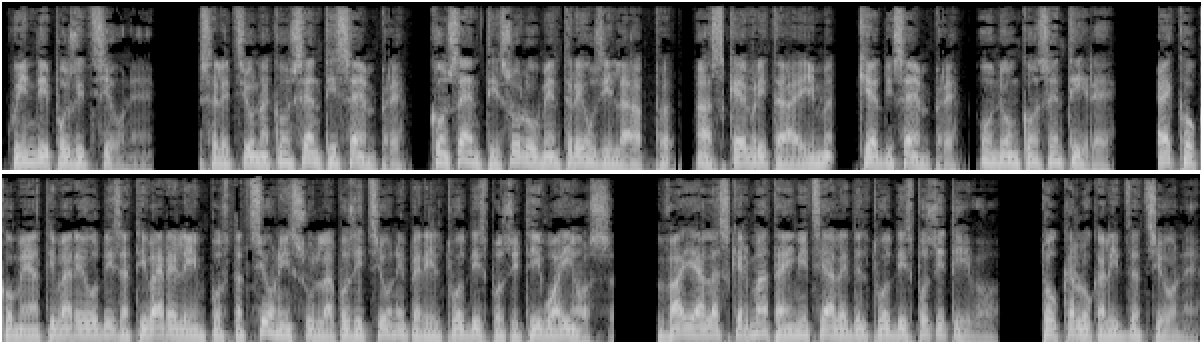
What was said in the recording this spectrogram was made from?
quindi Posizione. Seleziona Consenti sempre, consenti solo mentre usi l'app, Ask Every Time, chiedi sempre, o non consentire. Ecco come attivare o disattivare le impostazioni sulla posizione per il tuo dispositivo iOS. Vai alla schermata iniziale del tuo dispositivo. Tocca localizzazione,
